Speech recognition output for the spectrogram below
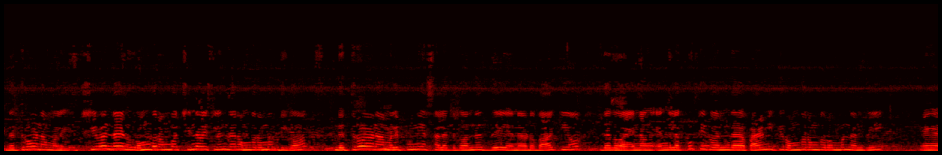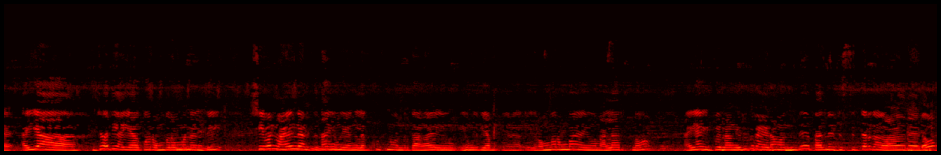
இந்த திருவண்ணாமலை சிவன் தான் எனக்கு ரொம்ப ரொம்ப சின்ன வயசுலேருந்தே ரொம்ப ரொம்ப பிடிக்கும். இந்த திருவண்ணாமலை புண்ணிய ஸ்தலத்துக்கு வந்தது என்னோட பாக்கியம். இதை என்ன- எங்களை கூட்டிகிட்டு வந்த பழனிக்கு ரொம்ப ரொம்ப ரொம்ப நன்றி. எங்க ஐயா ஜோதி ஐயாவுக்கும் ரொம்ப ரொம்ப நன்றி. சிவன் வழிநடத்து தான் இவங்க எங்களை கூட்டின்னு வந்திருக்காங்க. இவங்க- இவங்களுக்கு ரொம்ப ரொம்ப இவங்க நல்லா இருக்கணும். ஐயா இப்போ நாங்கள் இருக்கிற இடம் வந்து பதினெட்டு சித்தர்கள் வாழ்கிற இடம்.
